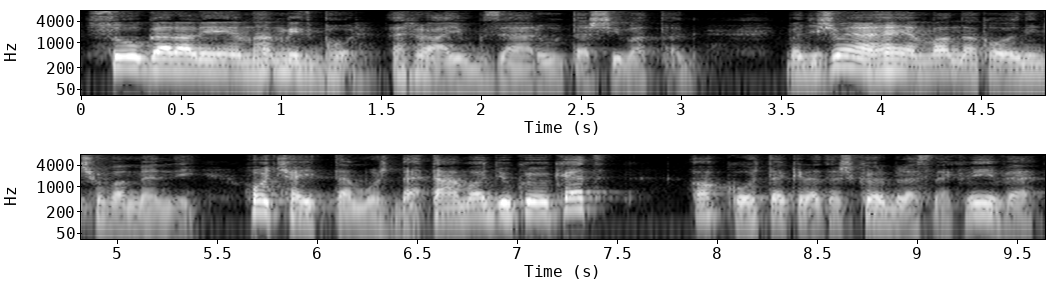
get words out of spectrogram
Szógár aléhem mit bor, rájuk zárult a sivatag. Vagyis olyan helyen vannak, ahol nincs hova menni. Hogyha itten most betámadjuk őket, akkor tökéletes körbe lesznek véve,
